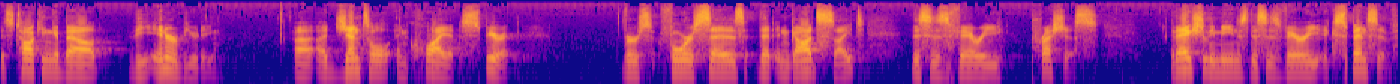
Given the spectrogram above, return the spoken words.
It's talking about the inner beauty, uh, a gentle and quiet spirit. Verse 4 says that in God's sight, this is very precious. It actually means this is very expensive.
